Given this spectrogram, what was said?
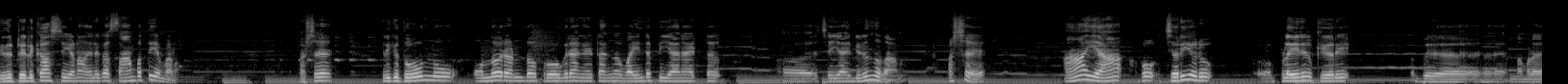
ഇത് ടെലികാസ്റ്റ് ചെയ്യണം. അതിനൊക്കെ സാമ്പത്തികം വേണം. പക്ഷേ എനിക്ക് തോന്നുന്നു ഒന്നോ രണ്ടോ പ്രോഗ്രാം ആയിട്ട് അങ്ങ് വൈൻഡപ്പ് ചെയ്യാനായിട്ട് ചെയ്യാനിരുന്നതാണ്. പക്ഷേ ആ യാ അപ്പോൾ ചെറിയൊരു പ്ലെയിനിൽ കയറി നമ്മുടെ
